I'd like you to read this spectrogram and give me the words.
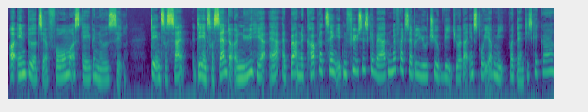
og indbyder til at forme og skabe noget selv. Det, interessant, det interessante og nye her er, at børnene kobler ting i den fysiske verden med f.eks. YouTube-videoer, der instruerer dem i, hvordan de skal gøre.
